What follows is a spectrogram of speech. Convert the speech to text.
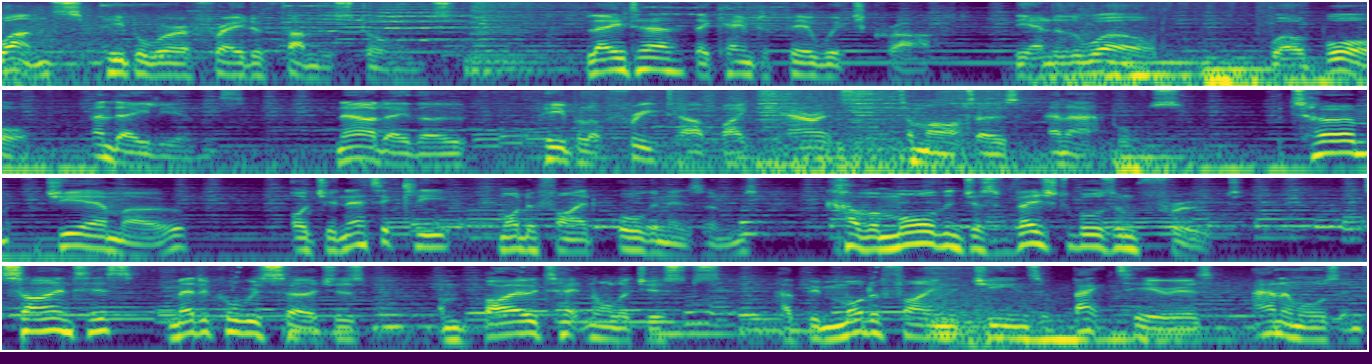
Once, people were afraid of thunderstorms. Later, they came to fear witchcraft, the end of the world, world war, and aliens. Nowadays, though, people are freaked out by carrots, tomatoes, and apples. The term GMO, or genetically modified organisms, cover more than just vegetables and fruit. Scientists, medical researchers, and biotechnologists have been modifying the genes of bacteria, animals, and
